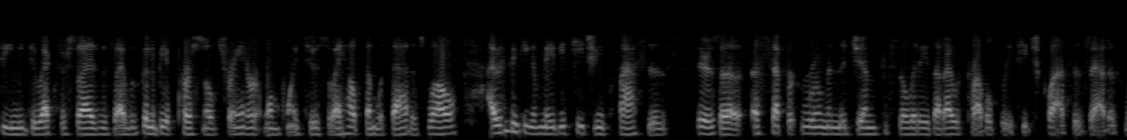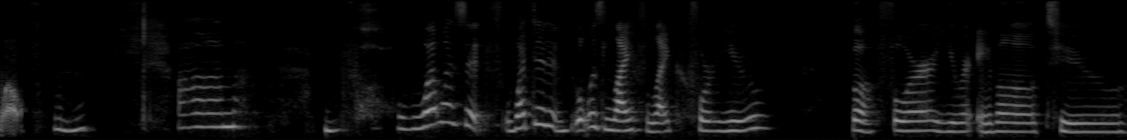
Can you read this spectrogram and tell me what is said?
see me do exercises. I was going to be a personal trainer at one point too, so I helped them with that as well. I was mm-hmm. thinking of maybe teaching classes. There's a, a separate room in the gym facility that I would probably teach classes at as well. Mm-hmm. Um, what was it what did it what was life like for you before you were able to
